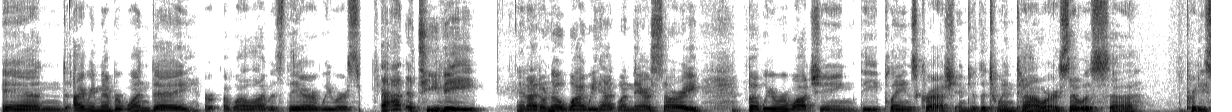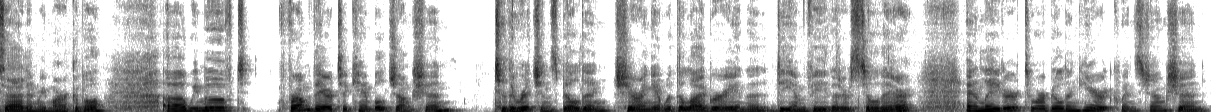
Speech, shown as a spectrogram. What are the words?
And I remember one day er, while I was there, we were at a TV, and I don't know why we had one there, sorry, but we were watching the planes crash into the Twin Towers. That was uh, pretty sad and remarkable. Uh, we moved from there to Kimball Junction, to the Richins building, sharing it with the library and the DMV that are still there, and later to our building here at Quinns Junction.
